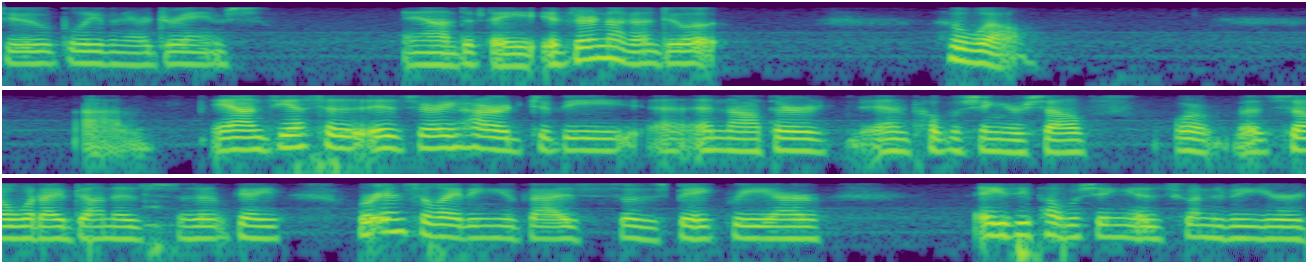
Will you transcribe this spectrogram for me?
to believe in their dreams. And if they if they're not going to do it, who will? Um, and yes, it is very hard to be an author and publishing yourself. Or so what I've done is okay, we're insulating you guys, so to speak. We are AZ Publishing is going to be your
